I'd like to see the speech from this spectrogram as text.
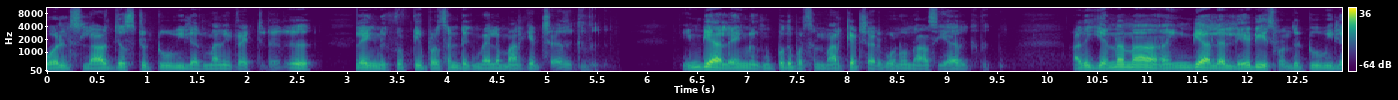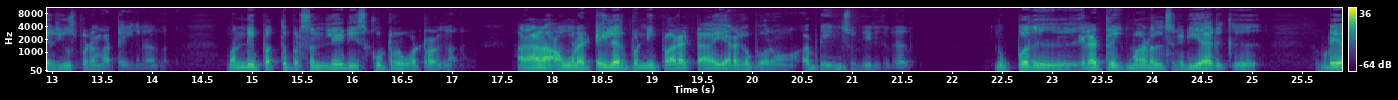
world's largest two wheeler manufacturer இல்லை எங்களுக்கு ஃபிஃப்டி பர்சன்ட்டுக்கு மேலே மார்க்கெட் ஷேர் இருக்குது. இந்தியாவில் எங்களுக்கு முப்பது பர்சன்ட் மார்க்கெட் ஷேர் போகணுன்னு ஆசையாக இருக்குது. அதுக்கு என்னென்னா இந்தியாவில் லேடிஸ் வந்து டூ வீலர் யூஸ் பண்ண மாட்டேங்கிறாங்க. மந்தி பத்து பர்சன்ட் லேடிஸ் ஸ்கூட்டர் ஓட்டுறாங்க. அதனால் அவங்கள டெய்லர் பண்ணி ப்ராடக்டாக இறக்க போகிறோம் அப்படின்னு சொல்லியிருக்கிறார். முப்பது எலக்ட்ரிக் மாடல்ஸ் ரெடியாக இருக்குது அப்படியே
